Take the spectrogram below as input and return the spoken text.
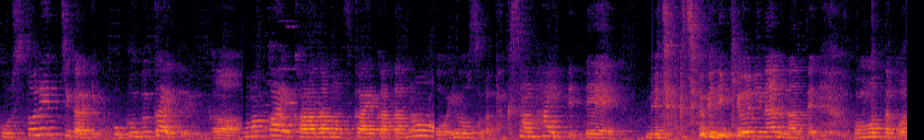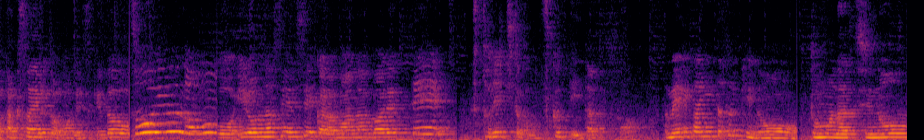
こうストレッチから結構奥深いというか細かい体の使い方の要素がたくさん入っててめちゃくちゃ勉強になるなって思った子はたくさんいると思うんですけどそういうのもこういろんな先生から学ばれてストレッチとかも作っていたんですか？アメリカに行った時の友達のを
